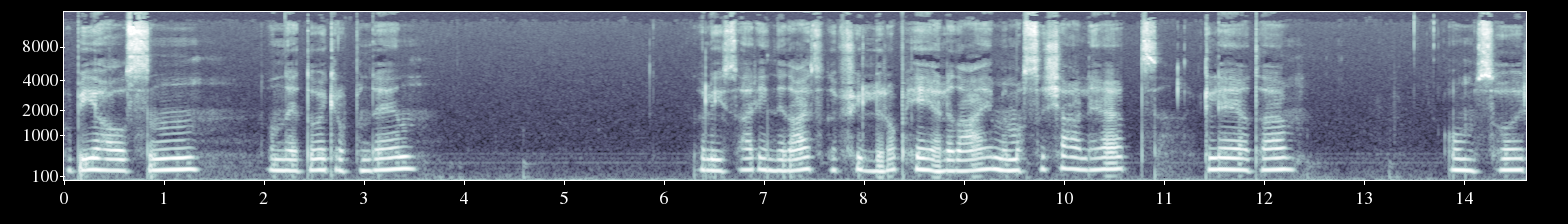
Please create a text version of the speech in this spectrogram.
Forbi halsen og nedover kroppen din. Det lyset er inni deg, så det fyller opp hele deg med masse kjærlighet, glede, omsorg.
